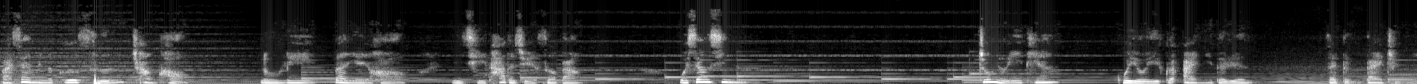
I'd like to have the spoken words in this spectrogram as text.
把下面的歌词唱好，努力扮演好。你其他的角色吧，我相信，终有一天，会有一个爱你的人，在等待着你。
